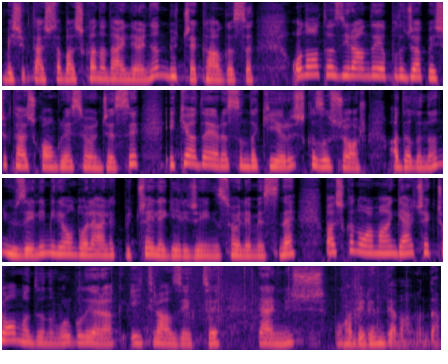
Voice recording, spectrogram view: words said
Beşiktaş'ta başkan adaylarının bütçe kavgası. 16 Haziran'da yapılacak Beşiktaş Kongresi öncesi iki aday arasındaki yarış kızışıyor. Adalı'nın 150 milyon dolarlık bütçeyle geleceğini söylemesine Başkan Orman gerçekçi olmadığını vurgulayarak itiraz etti denmiş bu haberin devamında.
